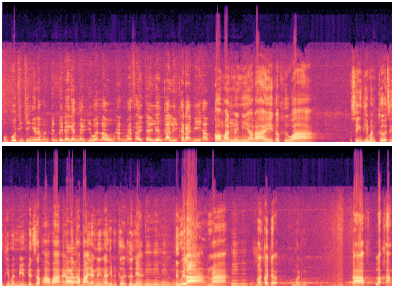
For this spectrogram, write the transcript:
ผมพูดจริงๆเลยนะมันเป็นไปได้ยังไงที่ว่าเราหันมาใส่ใจเรื่องการเรียนขนาดนี้ครับก็มันจริงๆ ไม่มีอะไรก็คือว่าสิ่งที่มันเกิดสิ่งที่มันมีมันเป็นสภาวะไงครับเป็นธรรมะอย่างหนึ่งนะที่มันเกิดขึ้นเนี่ย อืมอืมอืมอืมถึงเวลามันมา อืมอืมอืม มันก็จะเหมือน กราฟระฆัง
